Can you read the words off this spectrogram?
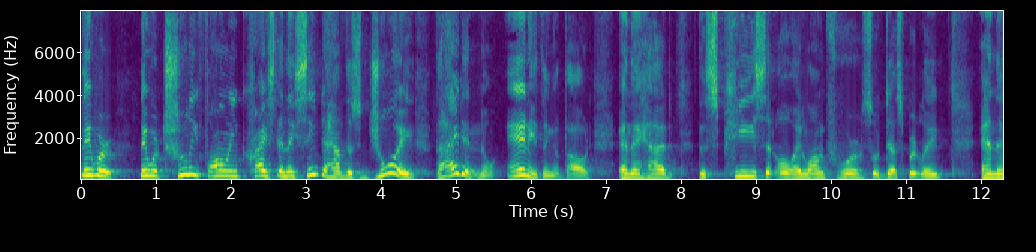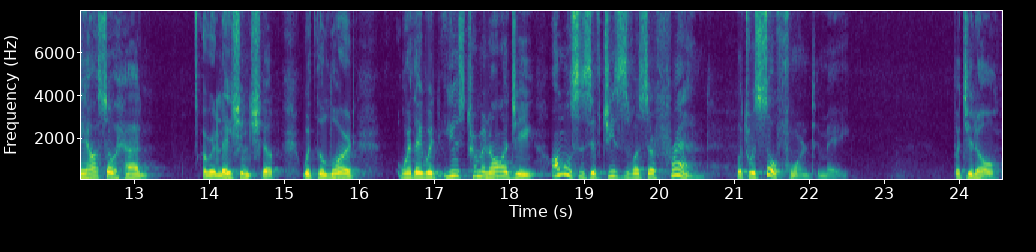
They were, they were truly following Christ, and they seemed to have this joy that I didn't know anything about. And they had this peace that, oh, I longed for so desperately. And they also had a relationship with the Lord where they would use terminology almost as if Jesus was their friend, which was so foreign to me. But you know,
